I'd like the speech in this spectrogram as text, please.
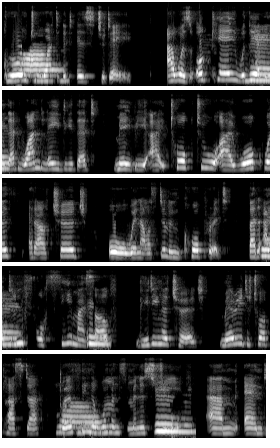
grow to what it is today. I was okay with having that one lady that maybe I talk to, I walk with at our church, or when I was still in corporate. But I didn't foresee Mm. myself leading a church, married to a pastor, birthing a woman's ministry, Mm. um, and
